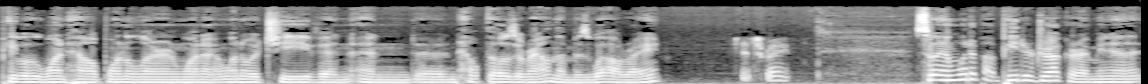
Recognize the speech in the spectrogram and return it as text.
people who want help, want to learn, want to want to achieve, and and, uh, and help those around them as well, right? That's right. So, and what about Peter Drucker? I mean, uh,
